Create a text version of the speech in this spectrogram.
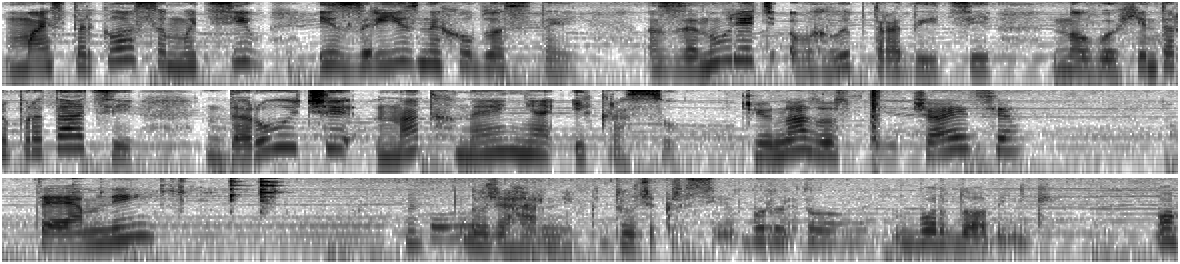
майстер-класи митців із різних областей занурять вглиб традицій, нових інтерпретацій, даруючи натхнення і красу. І у нас ось виходить темний, дуже гарний, дуже красивий. Бордове. Бордовенький. О,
